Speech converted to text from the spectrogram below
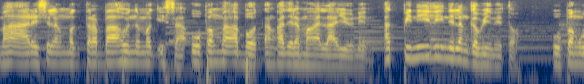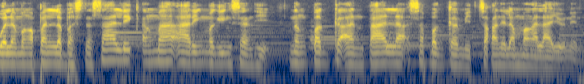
Maaari silang magtrabaho na mag-isa upang maabot ang kanilang mga layunin at pinili nilang gawin ito upang walang mga panlabas na salik ang maaaring maging sanhi ng pagkaantala sa pagkamit sa kanilang mga layunin.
